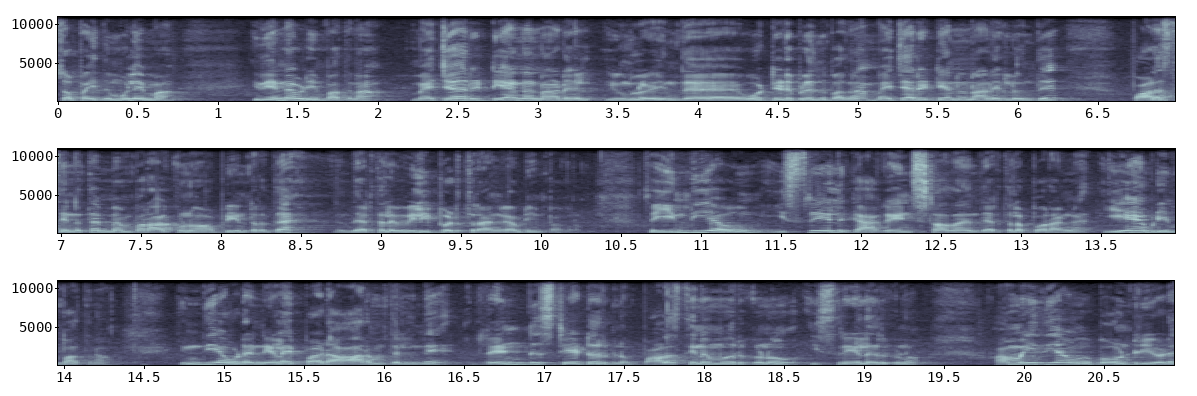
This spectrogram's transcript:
ஸோ அப்போ இது மூலயமா இது என்ன அப்படின்னு பார்த்தோன்னா மெஜாரிட்டியான நாடுகள் இவங்களோட இந்த ஓட்டெடுப்புலேருந்து பார்த்தோன்னா மெஜாரிட்டியான நாடுகள் வந்து பாலஸ்தீனத்தை மெம்பர் ஆக்கணும் அப்படின்றத இந்த இடத்துல வெளிப்படுத்துகிறாங்க அப்படின்னு பார்க்குறோம். ஸோ இந்தியாவும் இஸ்ரேலுக்கு அகைன்ஸ்டாக தான் இந்த இடத்துல போகிறாங்க ஏன் அப்படின்னு பார்த்தோன்னா இந்தியாவோட நிலைப்பாடு ஆரம்பத்துலேருந்தே ரெண்டு ஸ்டேட்டும் இருக்கணும். பாலஸ்தீனமும் இருக்கணும் இஸ்ரேலும் இருக்கணும். அமைதியாக அவங்க பவுண்டரியோட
